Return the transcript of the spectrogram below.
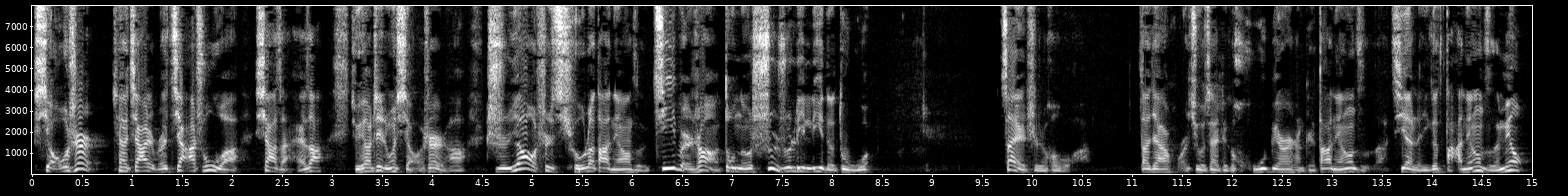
小事儿像家里边家畜啊下崽子，就像这种小事儿啊，只要是求了大娘子，基本上都能顺顺利利的度过。再之后啊，大家伙就在这个湖边上给大娘子啊建了一个大娘子庙。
